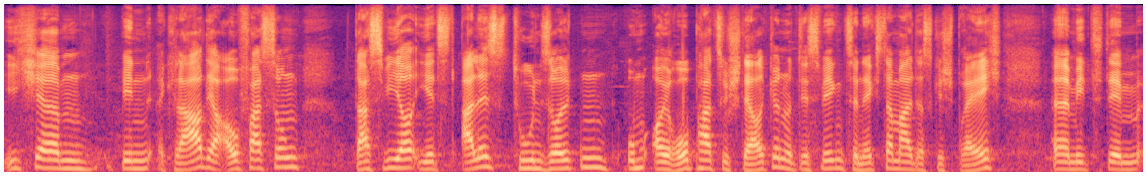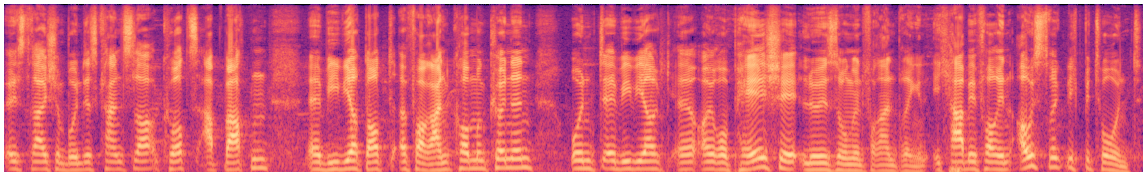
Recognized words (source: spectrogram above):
Ich ähm, bin klar der Auffassung, dass wir jetzt alles tun sollten, um Europa zu stärken und deswegen zunächst einmal das Gespräch äh, mit dem österreichischen Bundeskanzler kurz abwarten, äh, wie wir dort äh, vorankommen können und wie wir europäische Lösungen voranbringen. Ich habe vorhin ausdrücklich betont,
